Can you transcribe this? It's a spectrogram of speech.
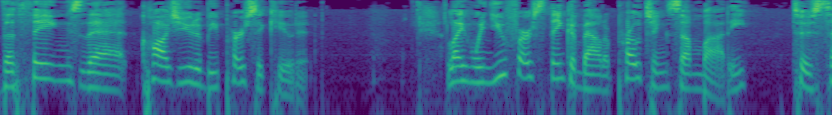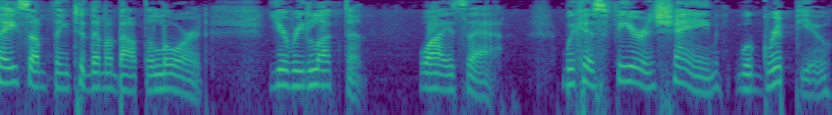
the things that cause you to be persecuted. Like when you first think about approaching somebody to say something to them about the Lord, you're reluctant. Why is that? Because fear and shame will grip you.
